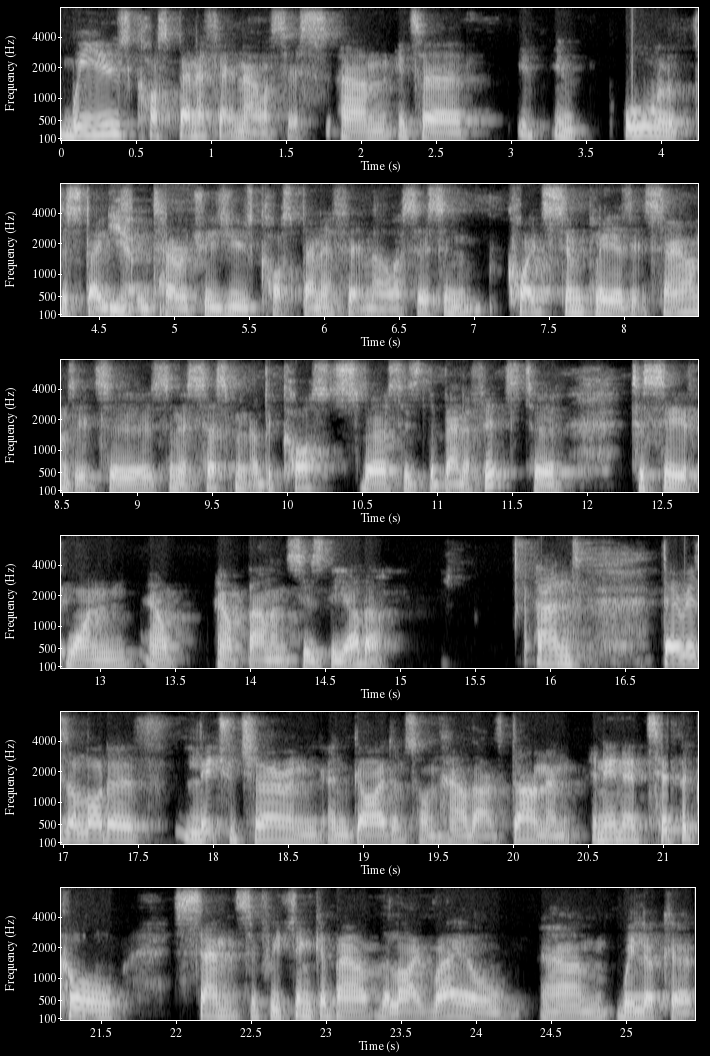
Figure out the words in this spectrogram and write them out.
we use cost benefit analysis. Um, it's a in, all of the states yeah. and territories use cost benefit analysis. And quite simply as it sounds, it's, a, it's an assessment of the costs versus the benefits to, to see if one out, outbalances the other. And there is a lot of literature and, and guidance on how that's done. And, and in a typical sense, if we think about the light rail, um, we look at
